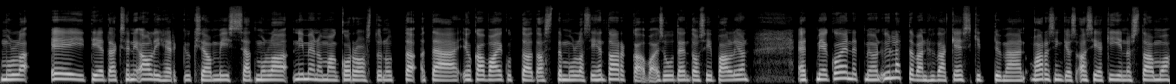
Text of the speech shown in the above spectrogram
Mulla ei tietääkseni aliherkkyyksiä on missään. Että mulla on nimenomaan korostunut tämä, joka vaikuttaa taas sitten mulla siihen tarkkaavaisuuteen tosi paljon. Että minä koen, että me on yllättävän hyvä keskittymään, varsinkin jos asia kiinnostaa mua.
